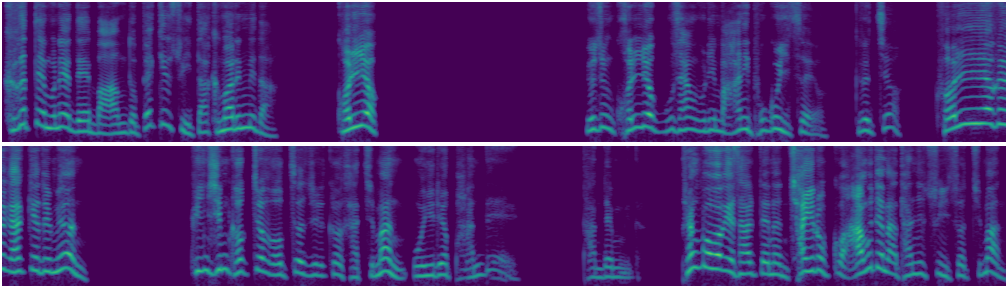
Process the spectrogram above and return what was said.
그것 때문에 내 마음도 뺏길 수 있다. 그 말입니다. 권력. 요즘 권력 우상 우리 많이 보고 있어요. 그렇죠? 권력을 갖게 되면 근심 걱정 없어질 것 같지만 오히려 반대예요. 반대입니다. 평범하게 살 때는 자유롭고 아무데나 다닐 수 있었지만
